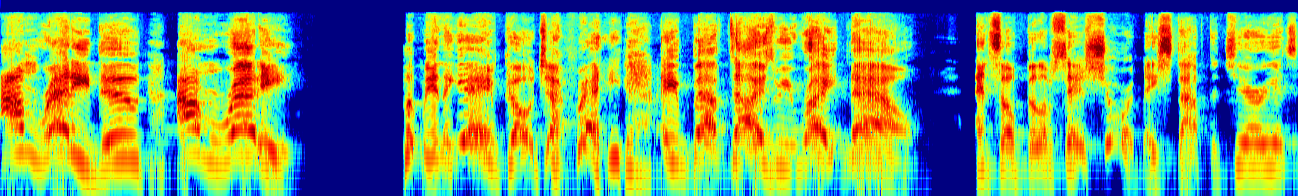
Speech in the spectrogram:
I'm ready, dude. I'm ready. Put me in the game, coach. I'm ready. Hey, baptize me right now. And so Philip said, sure. They stopped the chariots.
